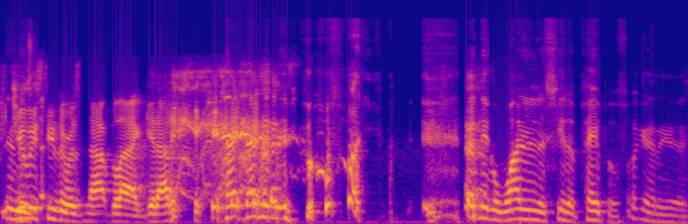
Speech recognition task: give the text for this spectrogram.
Julius Caesar was not black. Get out of here. that, that nigga, that nigga whiter than a sheet of paper. Fuck out of here.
